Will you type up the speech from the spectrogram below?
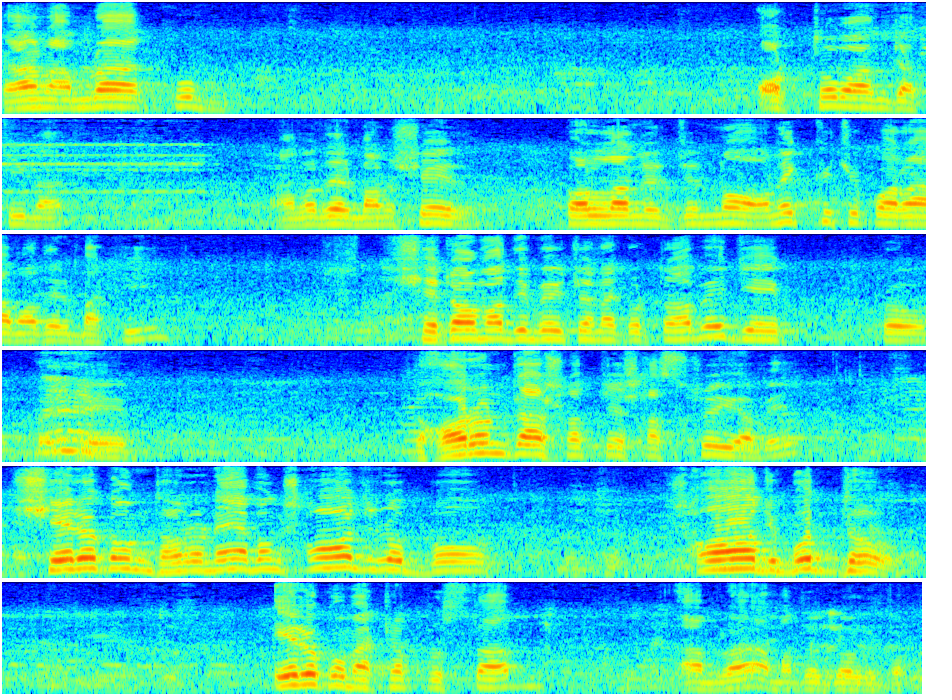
কারণ আমরা খুব অর্থবান জাতি না। আমাদের মানুষের কল্যাণের জন্য অনেক কিছু করা আমাদের বাকি। সেটাও আমাদের বিবেচনা করতে হবে যে ধরনটা সবচেয়ে সাশ্রয়ী হবে সেরকম ধরনের এবং সহজলভ্য, সহজবোধ্য এরকম একটা প্রস্তাব আমরা আমাদের দলের পক্ষ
